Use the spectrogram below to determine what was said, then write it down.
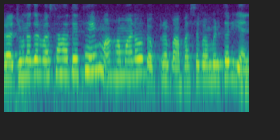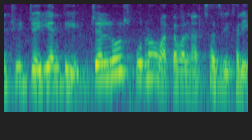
राजीवनगर वसाहत येथे महामानव डॉक्टर बाबासाहेब आंबेडकर यांची जयंती. जल्लोषपूर्ण वातावरणात साजरी झाली.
